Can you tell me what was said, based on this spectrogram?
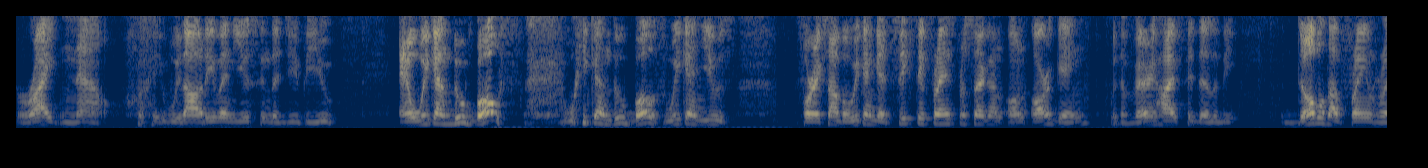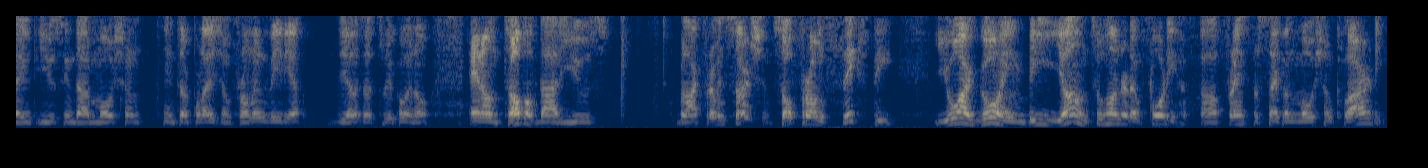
right now. without even using the GPU. And we can do both. we can do both. We can use, for example, we can get 60 frames per second on our game with a very high fidelity, double that frame rate using that motion interpolation from NVIDIA, DLSS 3.0, and on top of that, use black frame insertion. So from 60, you are going beyond 240 uh, frames per second motion clarity.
